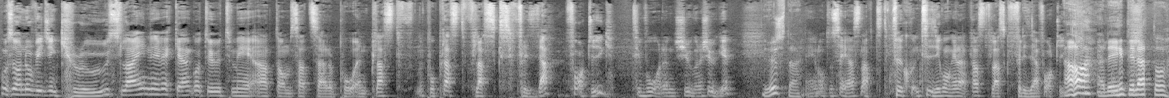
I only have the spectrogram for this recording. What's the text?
Och så har Norwegian Cruise Line i veckan gått ut med att de satsar på, en plast, på plastflasksfria fartyg till våren 2020. Just det. Det är något att säga snabbt. För tio gånger där, plastflaskfria fartyg. Ja, det är inte lätt att...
